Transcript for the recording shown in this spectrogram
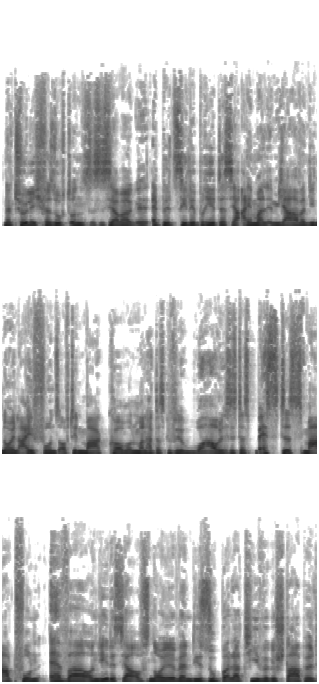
natürlich versucht uns, es ist ja mal, äh, Apple zelebriert das ja einmal im Jahr, wenn die neuen iPhones auf den Markt kommen und man hat das Gefühl, wow, das ist das beste Smartphone ever und jedes Jahr aufs Neue werden die Superlative gestapelt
